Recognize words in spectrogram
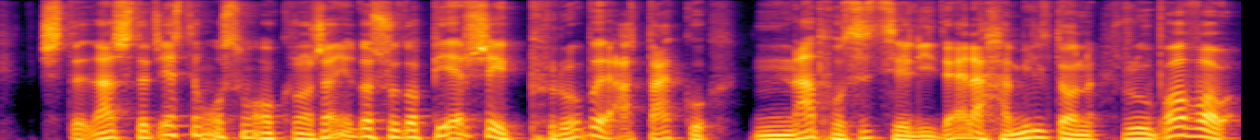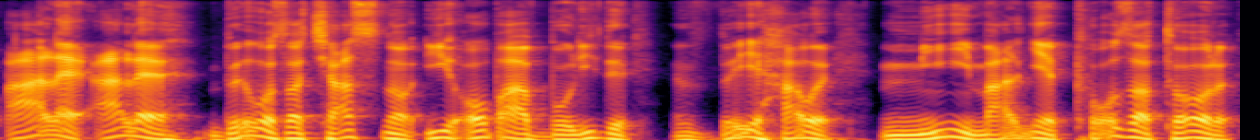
Na 48 okrążeniu doszło do pierwszej próby ataku na pozycję lidera. Hamilton próbował, ale, ale było za ciasno i oba bolidy wyjechały minimalnie poza tor.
